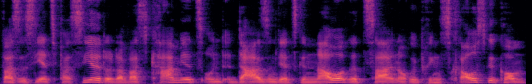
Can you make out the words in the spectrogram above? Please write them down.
was ist jetzt passiert oder was kam jetzt. Und da sind jetzt genauere Zahlen auch übrigens rausgekommen.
